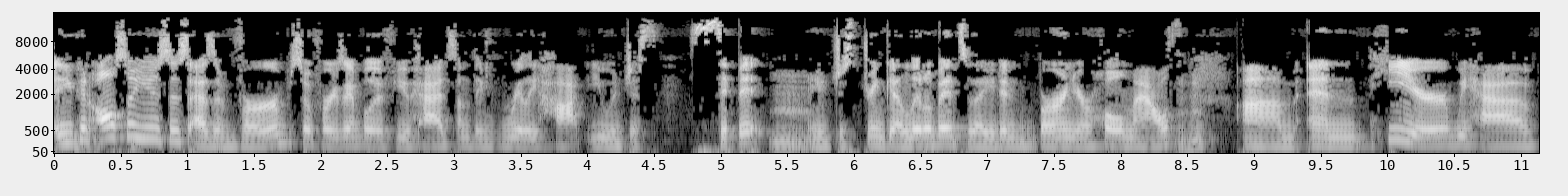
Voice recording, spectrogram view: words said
And you can also use this as a verb. So, for example, if you had something really hot, you would just sip it and you just drink it a little bit so that you didn't burn your whole mouth. Um, and here we have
